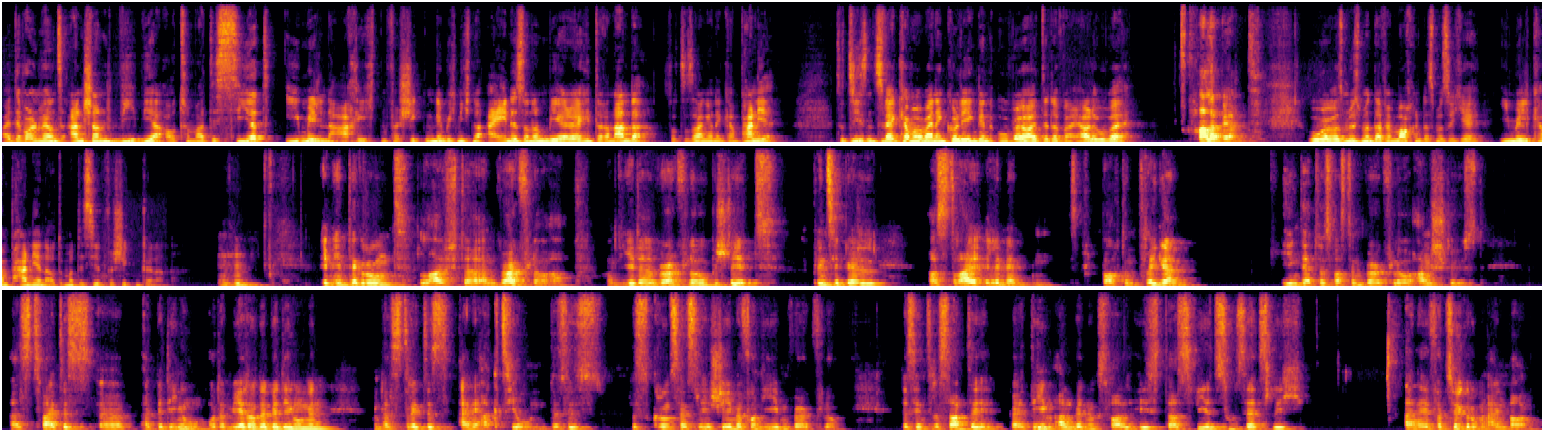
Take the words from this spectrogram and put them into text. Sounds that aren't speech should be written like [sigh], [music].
Heute wollen wir uns anschauen, wie wir automatisiert E-Mail-Nachrichten verschicken, nämlich nicht nur eine, sondern mehrere hintereinander, sozusagen eine Kampagne. Zu diesem Zweck haben wir meinen Kollegen, den Uwe, heute dabei. Hallo Uwe. Hallo Bernd. Uwe, was müssen wir dafür machen, dass wir solche E-Mail-Kampagnen automatisiert verschicken können? Mhm. Im Hintergrund läuft da ein Workflow ab und jeder Workflow besteht prinzipiell aus drei Elementen. Es braucht einen Trigger, irgendetwas, was den Workflow anstößt. Als zweites äh, eine Bedingung oder mehrere Bedingungen und als drittes eine Aktion. Das ist das grundsätzliche Schema von jedem Workflow. Das Interessante bei dem Anwendungsfall ist, dass wir zusätzlich eine Verzögerung einbauen.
